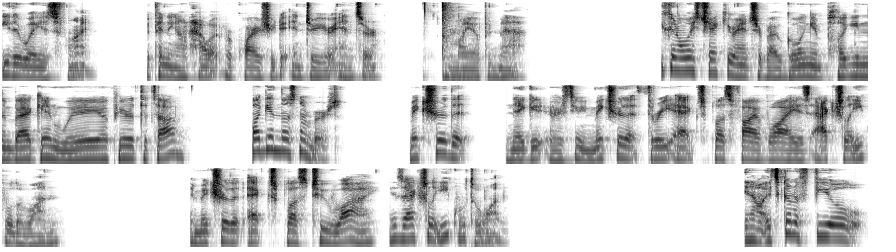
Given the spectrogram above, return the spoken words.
Either way is fine, depending on how it requires you to enter your answer on MyOpenMath. You can always check your answer by going and plugging them back in way up here at the top. Plug in those numbers. Make sure that negative, excuse me, make sure that 3x plus 5y is actually equal to 1. And make sure that x plus 2y is actually equal to 1. You know, it's going to feel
